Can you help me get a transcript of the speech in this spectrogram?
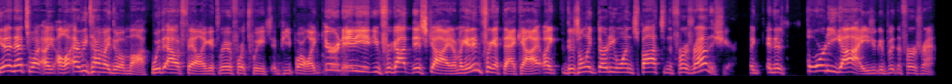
You know, and that's why I, I'll, every time I do a mock, without fail, I get three or four tweets, and people are like, "You're an idiot! You forgot this guy." And I'm like, "I didn't forget that guy. Like, there's only 31 spots in the first round this year. Like, and there's 40 guys you could put in the first round.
